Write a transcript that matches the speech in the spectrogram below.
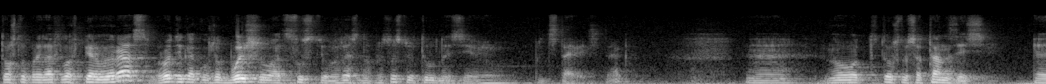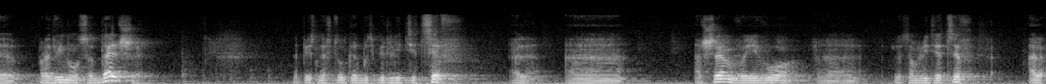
То, что произошло в первый раз, вроде как уже большего отсутствия божественного присутствия трудно себе представить. Так? Э, но вот то, что сатан здесь э, продвинулся дальше, написано, что он как бы теперь летицев, Ашем в его сам летицев а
